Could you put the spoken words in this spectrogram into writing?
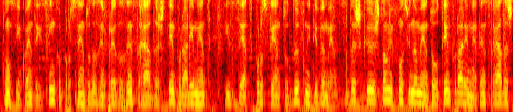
com 55% das empresas encerradas temporariamente temporariamente e 7% definitivamente. Das que estão em funcionamento ou temporariamente encerradas,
